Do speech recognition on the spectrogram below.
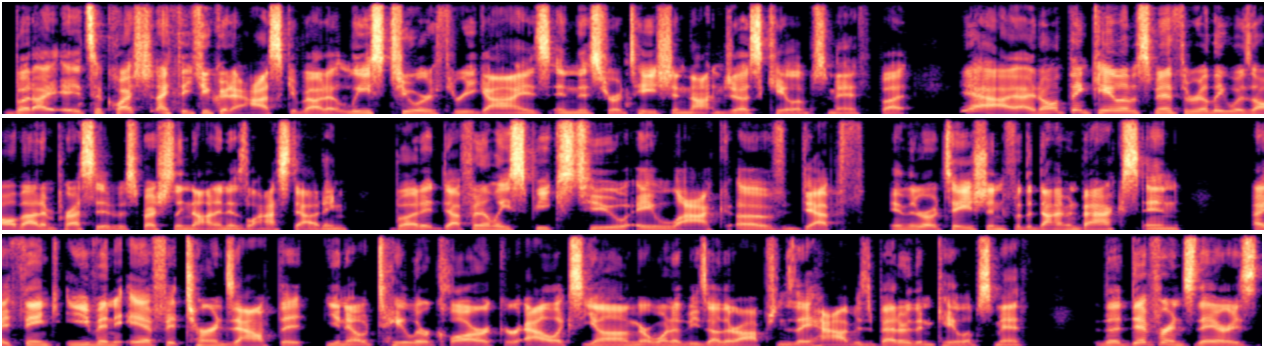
but I it's a question I think you could ask about at least two or three guys in this rotation, not just Caleb Smith. But yeah, I, I don't think Caleb Smith really was all that impressive, especially not in his last outing but it definitely speaks to a lack of depth in the rotation for the Diamondbacks. And I think even if it turns out that, you know, Taylor Clarke or Alex Young or one of these other options they have is better than Caleb Smith, the difference there is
